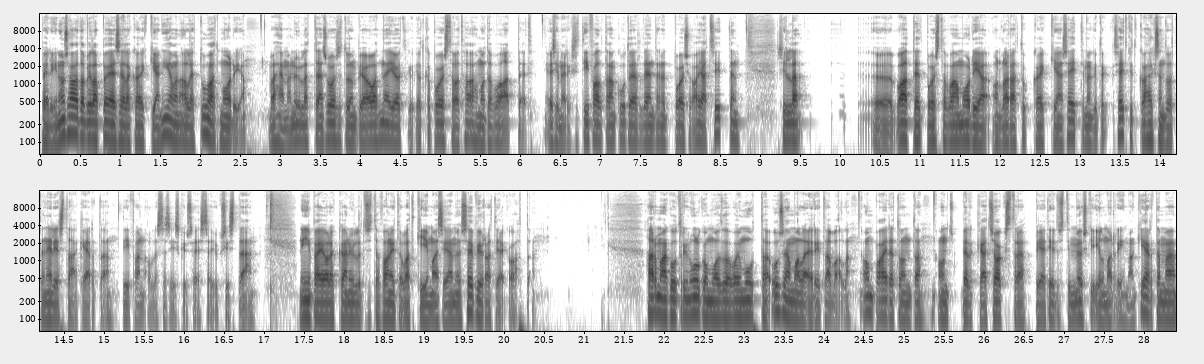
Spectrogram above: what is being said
Peliin on saatavilla PCllä kaikkiaan hieman alle tuhat modia. Vähemmän yllättäen suosituimpia ovat ne, jotka poistavat hahmota vaatteet. Esimerkiksi Tifalta on kuteet lentänyt pois jo ajat sitten, sillä vaatteet poistavaa modia on ladattu kaikkiaan 70, 78 400 kertaa, Tifan ollessa siis kyseessä yksistään. Niinpä ei olekaan yllätys, että fanit ovat kiimaisia myös Sepiratia kohtaan. Harmaakutrin ulkomuotoa voi muuttaa useammalla eri tavalla. On paidatonta, on pelkkää jockstrappia ja tietysti myöskin ilman rihman kiertämää.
